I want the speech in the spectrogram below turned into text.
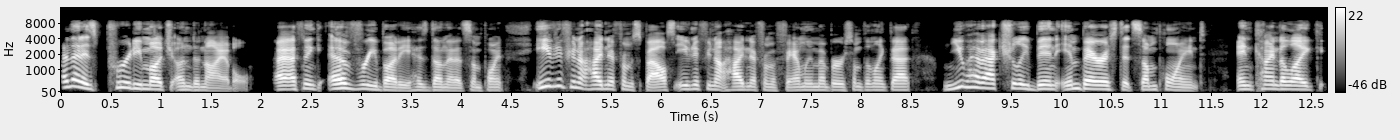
And that is pretty much undeniable. I think everybody has done that at some point. Even if you're not hiding it from a spouse, even if you're not hiding it from a family member or something like that, you have actually been embarrassed at some point and kind of like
